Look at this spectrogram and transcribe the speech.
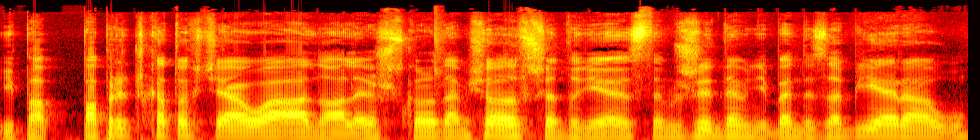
I pa papryczka to chciała, no ale już skoro dam siostrze, to nie jestem Żydem, nie będę zabierał.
